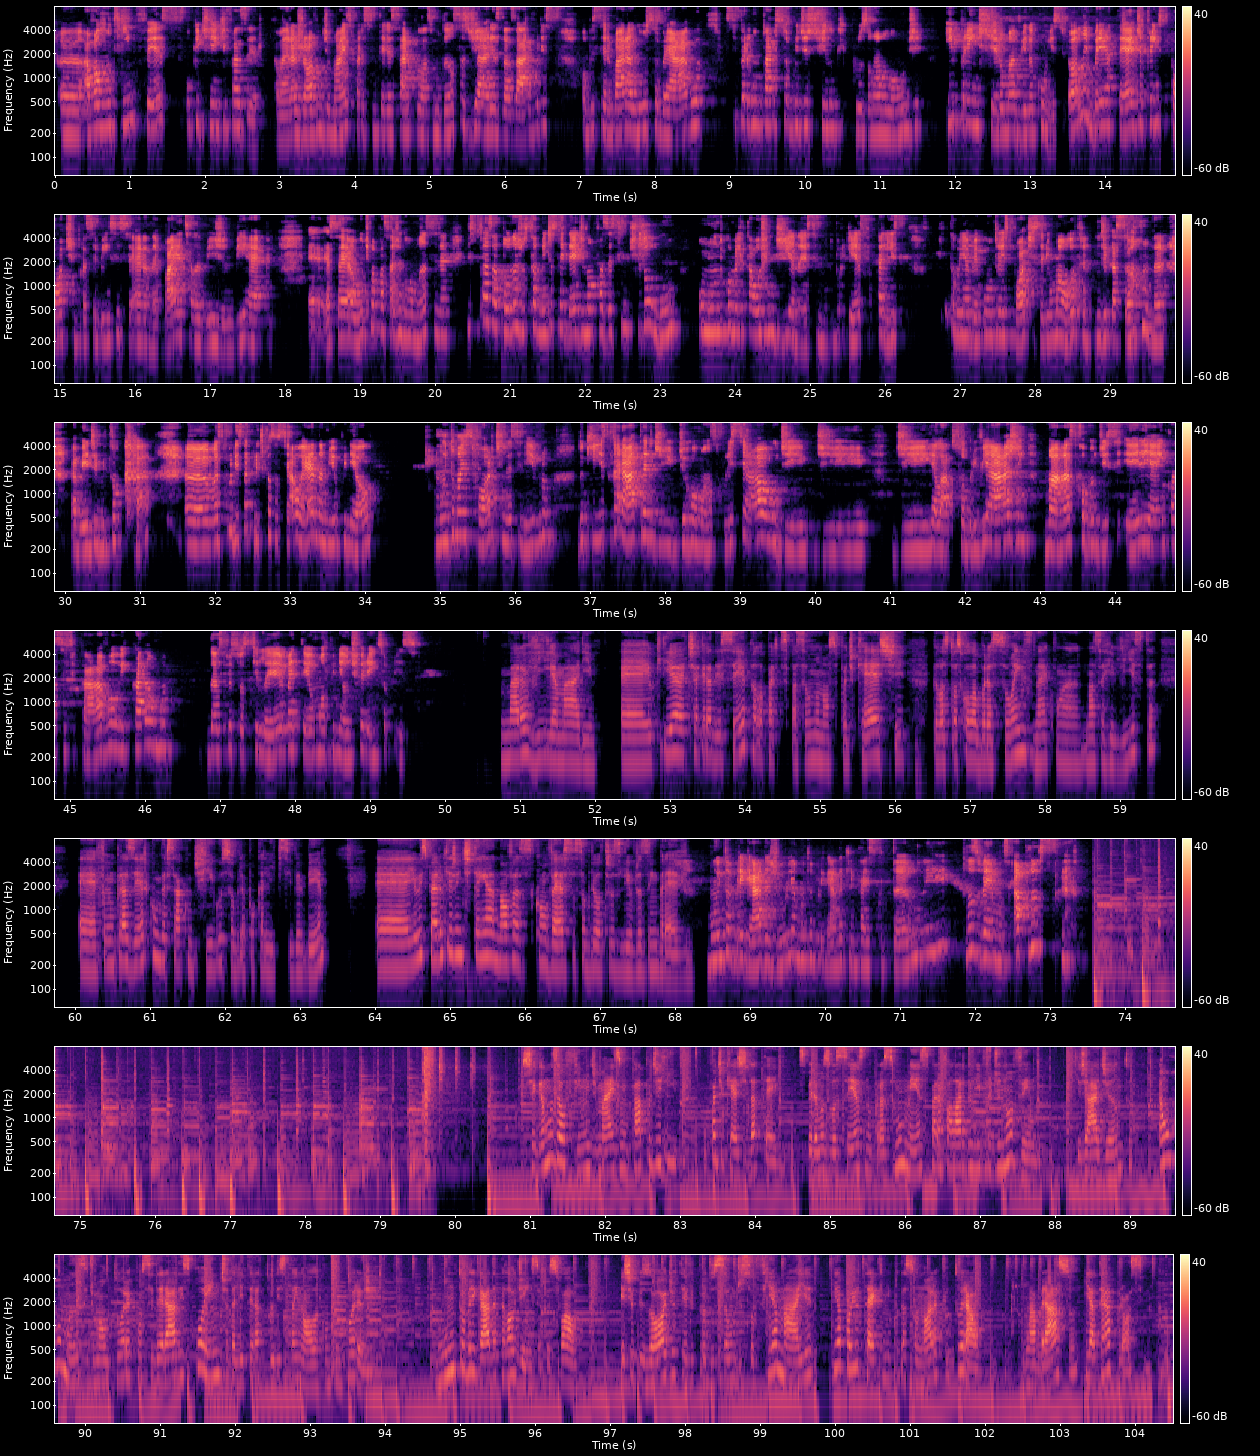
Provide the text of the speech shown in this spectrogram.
Uh, a Valentine fez o que tinha que fazer. Ela era jovem demais para se interessar pelas mudanças diárias das árvores, observar a luz sobre a água, se perguntar sobre o destino que cruzam ao longe e preencher uma vida com isso. Eu lembrei até de Trainspotting, para ser bem sincera, né? Buy a television, be happy. É, essa é a última passagem do romance, né? Isso traz à tona justamente essa ideia de não fazer sentido algum o mundo como ele está hoje em dia, né? Esse mundo burguês, capitalista, também a ver com o transporte, seria uma outra indicação, né? Acabei de me tocar. Uh, mas por isso a crítica social é, na minha opinião, muito mais forte nesse livro do que esse caráter de, de romance policial, de, de, de relato sobre viagem, mas, como eu disse, ele é inclassificável e cada uma das pessoas que lê vai ter uma opinião diferente sobre isso. Maravilha, Mari. É, eu queria te agradecer pela participação no nosso podcast, pelas tuas colaborações né, com a nossa revista. É, foi um prazer conversar contigo sobre Apocalipse Bebê. É, eu espero que a gente tenha novas conversas sobre outros livros em breve. Muito obrigada, Júlia. Muito obrigada quem está escutando e nos vemos. A plus! Chegamos ao fim de mais um Papo de Livro, o podcast da TAG. Esperamos vocês no próximo mês para falar do livro de novembro, que já adianto é um romance de uma autora considerada expoente da literatura espanhola contemporânea. Muito obrigada pela audiência, pessoal! Este episódio teve produção de Sofia Maia e apoio técnico da Sonora Cultural. Um abraço e até a próxima!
